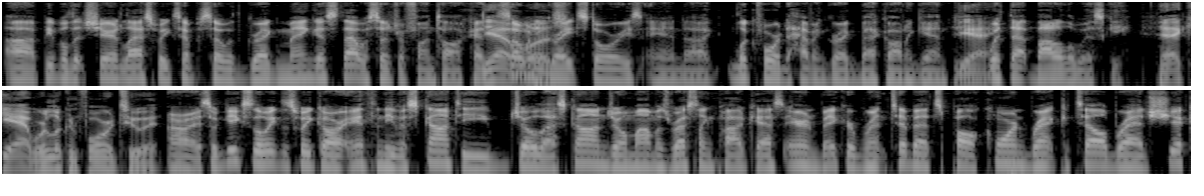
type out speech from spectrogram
Uh, people that shared last week's episode with Greg Mangus, that was such a fun talk. Had Yeah, so many was. great stories, and uh, look forward to having Greg back on again Yeah. with that bottle of whiskey. Heck yeah, we're looking forward to it. All right, so Geeks of the Week this week are Anthony Visconti, Joe Lascon, Joe Mama's Wrestling Podcast, Aaron Baker, Brent Tibbetts, Paul Korn, Brent Cattell, Brad Schick,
